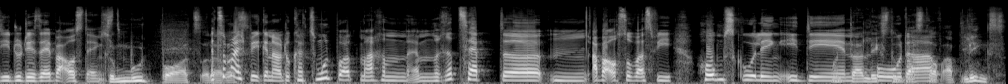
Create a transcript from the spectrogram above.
die du dir selber ausdenkst. So Moodboards oder Zum was. Beispiel, genau, du kannst Moodboard machen, ähm, Rezepte, mh, aber auch sowas wie Homeschooling-Ideen Und da legst oder. du was drauf ab. Links,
